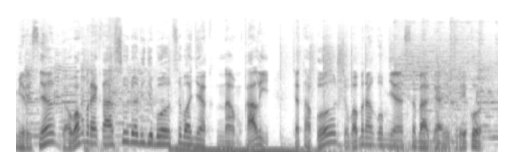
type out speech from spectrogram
Mirisnya, gawang mereka sudah dijebol sebanyak enam kali. Cetak gol coba merangkumnya sebagai berikut.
